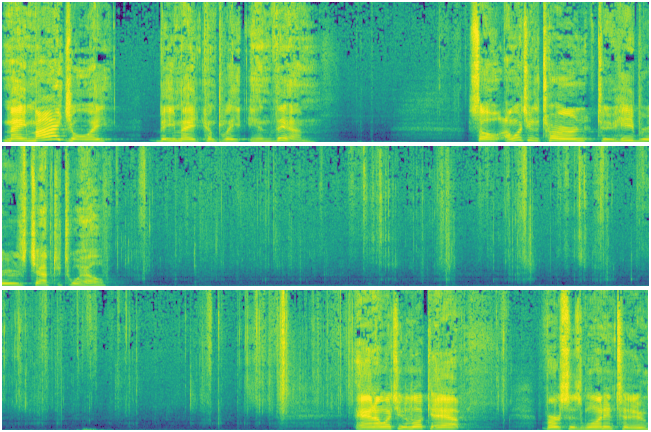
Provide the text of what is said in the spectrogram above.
may my joy be made complete in them. So I want you to turn to Hebrews chapter 12. And I want you to look at verses 1 and 2.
